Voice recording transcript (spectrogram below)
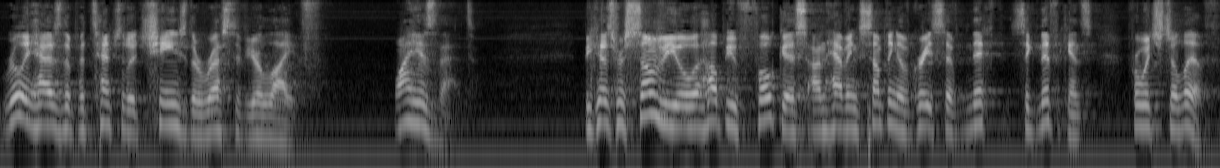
really has the potential to change the rest of your life. Why is that? Because for some of you, it will help you focus on having something of great significance for which to live.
